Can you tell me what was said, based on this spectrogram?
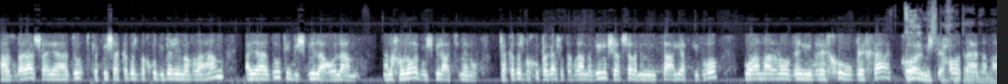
ההסברה שהיהדות, כפי שהקדוש ברוך הוא דיבר עם אברהם, היהדות היא בשביל העולם. אנחנו לא רק בשביל עצמנו. כשהקדוש ברוך הוא פגש את אברהם אבינו, שעכשיו אני נמצא על יד קברו, הוא אמר לו, ונברחו בך כל, כל משפחות האדמה.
